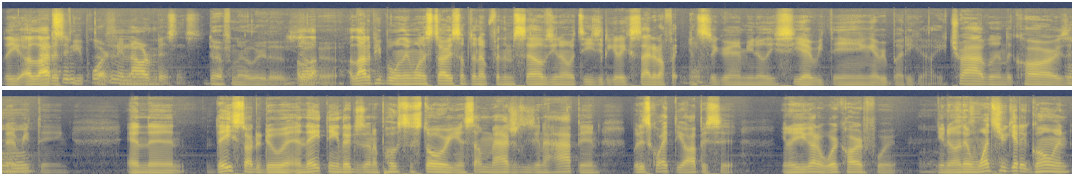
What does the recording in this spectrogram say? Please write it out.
The, a lot That's of people, important in our business. Definitely it is. a, lot, Yeah. a lot of people when they want to start something up for themselves, you know, it's easy to get excited off of Instagram. You know, they see everything, everybody got like, traveling, the cars and Mhm. everything, and then they start to do it, and they think they're just gonna post a story and something magically is gonna happen, but it's quite the opposite. You know, you got to work hard for it. You know, and then once you get it going,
